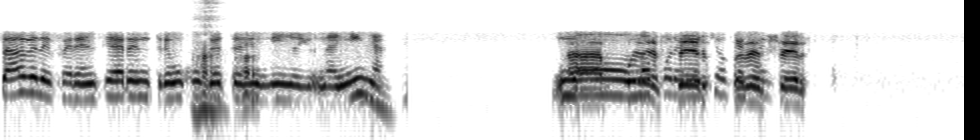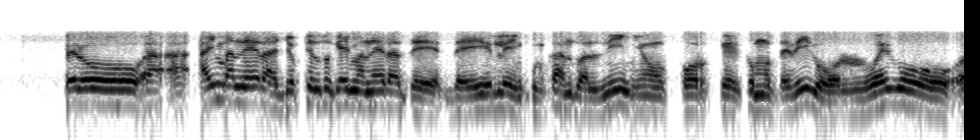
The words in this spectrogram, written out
sabe diferenciar entre un juguete de un niño y una niña. No, ah, puede no por el ser, hecho que puede se- ser. Pero ah, hay maneras, yo pienso que hay maneras de, de irle inculcando al niño, porque como te digo, luego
